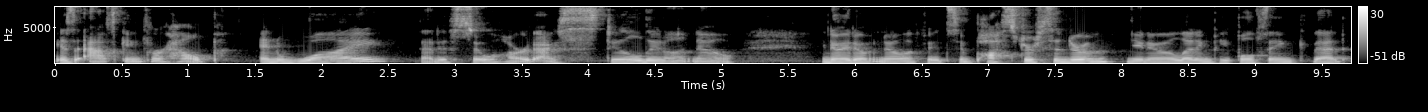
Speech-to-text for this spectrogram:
is asking for help and why that is so hard, I still do not know. You know, I don't know if it's imposter syndrome, you know, letting people think that,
